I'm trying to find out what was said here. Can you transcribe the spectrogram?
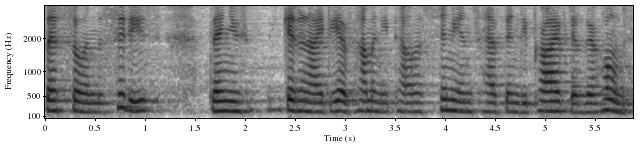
less so in the cities, then you get an idea of how many Palestinians have been deprived of their homes.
